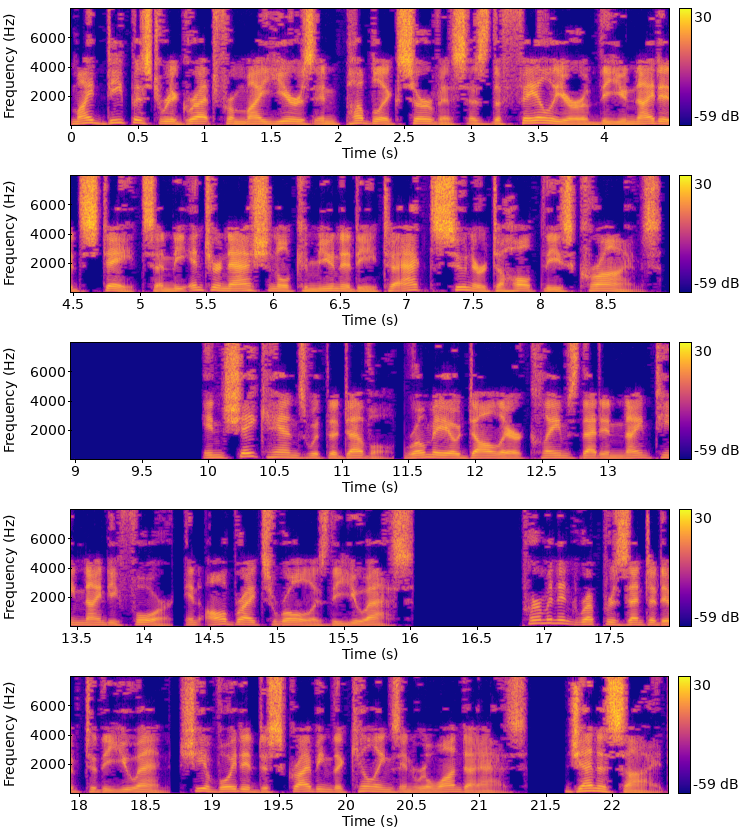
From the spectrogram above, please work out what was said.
my deepest regret from my years in public service is the failure of the United States and the international community to act sooner to halt these crimes. In Shake Hands with the Devil, Romeo Dallaire claims that in 1994, in Albright's role as the U.S. permanent representative to the UN, she avoided describing the killings in Rwanda as genocide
